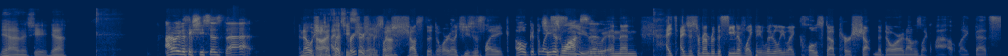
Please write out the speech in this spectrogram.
Yeah, and then she, yeah. i don't even think she says that No, she. Oh, I I'm she pretty sure she that. just like Oh. shuts the door. Like she's just like, oh, good to like She just see walks you. in. And then I, I just remember the scene of like they literally like closed up her shutting the door, and I was like, wow, like that's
